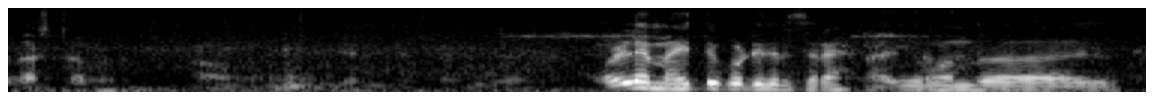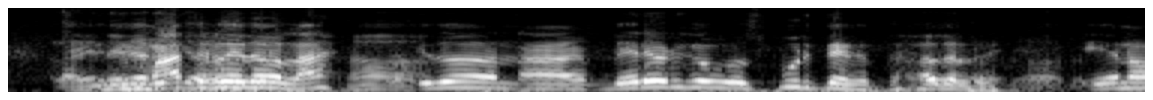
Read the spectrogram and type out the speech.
ಬರುತ್ತೆ ಒಳ್ಳೆ ಮಾಹಿತಿ ಕೊಟ್ಟಿದ್ರಿ ಸರ್. ಈ ಒಂದು ಮಾತುಗಳಿದಾವಲ್ಲ ಇದು ನಾ- ಬೇರೆಯವ್ರಿಗೆ ಸ್ಫೂರ್ತಿ ಆಗುತ್ತೆ. ಹೌದಲ್ರಿ? ಏನೋ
